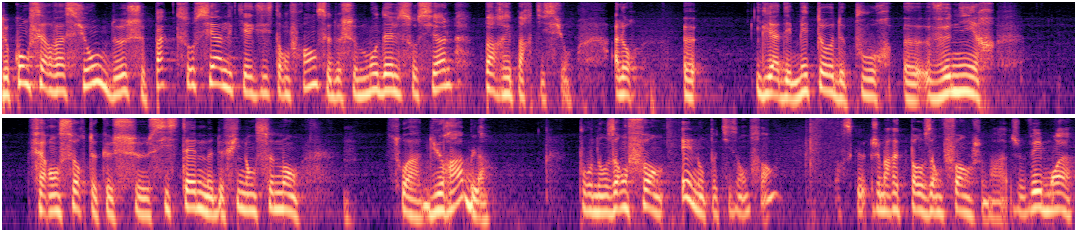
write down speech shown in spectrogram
de, conservation de ce pacte social qui existe en France et de ce modèle social par répartition. Alors, euh, il y a des méthodes pour euh, venir faire en sorte que ce système de financement soit durable pour nos enfants et nos petits-enfants, parce que je ne m'arrête pas aux enfants, je vais, moi,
